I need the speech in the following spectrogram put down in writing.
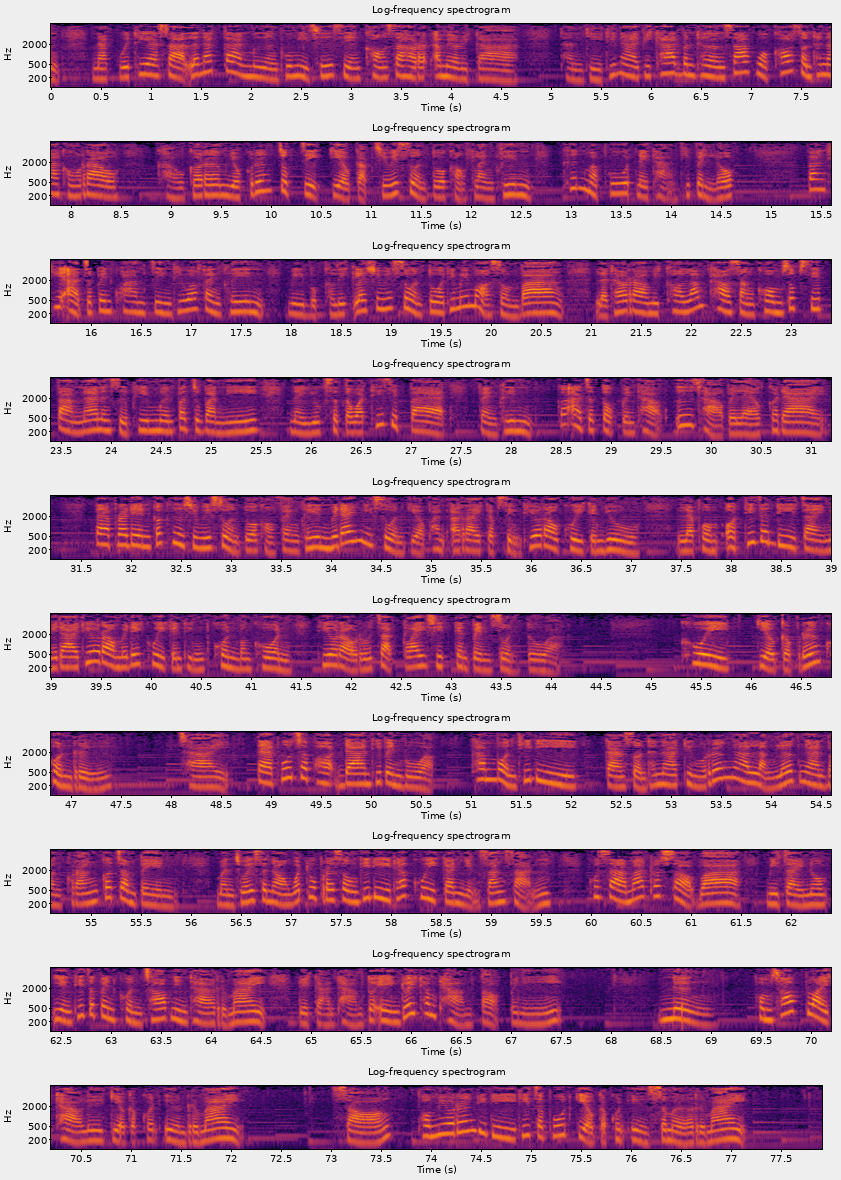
นักวิทยาศาสตร์และนักการเมืองผู้มีชื่อเสียงของสหรัฐอเมริกาทันทีที่นายพิคาดบันเทิงทราบหัวข้อสนทนาของเรา เขาก็เริ่มยกเรื่องจุกจิกเกี่ยวกับชีวิตส่วนตัวของแฟรงคลินขึ้นมาพูดในทางที่เป็นลบ บางทีอาจจะเป็นความจริงที่ว่าแฟรงคลินมีบุคลิกและชีวิตส่วนตัวที่ไม่เหมาะสมบ้าง และถ้าเรามีคอลัมน์ข่าวสังคมซุบซิบตามหน้าหนังสือพิมพ์เหมือนปัจจุบันนี้ ในยุคศตวรรษที่ 18 แฟรงคลินก็อาจจะตกเป็นข่าวอื้อฉาวไปแล้วก็ได้ แต่ประเด็นก็คือชีวิตส่วนตัวของแฟรงคลินไม่ได้มีส่วนเกี่ยวพันอะไรกับสิ่งที่เราคุยกันอยู่ และผมอดที่จะดีใจไม่ได้ที่เราไม่ได้คุยกันถึงคนบางคนที่เรารู้จักใกล้ชิดกันเป็นส่วนตัว คุยเกี่ยวกับเรื่องคนหรือ ใช่ แต่พูดเฉพาะด้านที่เป็นบวกคำบ่นที่ดี การสนทนาถึงเรื่องงานหลังเลิกงานบางครั้งก็จำเป็น มันช่วยสนองวัตถุประสงค์ที่ดีถ้าคุยกันอย่างสร้างสรรค์ คุณสามารถทดสอบว่า มีใจโน้มเอียงที่จะเป็นคนชอบนินทาหรือไม่ โดยการถามตัวเองด้วยคำถามต่อไปนี้ 1. ผมชอบปล่อยข่าวลือเกี่ยวกับคนอื่นหรือไม่ 2. ผมมีเรื่องดีๆ ที่จะพูดเกี่ยวกับคนอื่นเสมอหรือไม่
